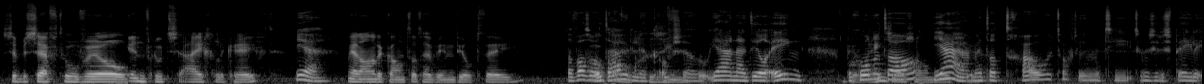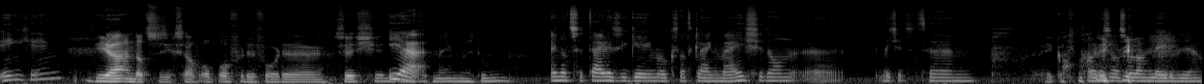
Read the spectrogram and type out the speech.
ze beseft hoeveel invloed ze eigenlijk heeft. Ja, Maar ja, aan de andere kant, dat hebben we in deel 2. dat was al Ook al duidelijk of zo. Ja, na deel 1 begon het al. ja, met dat trouwen toch, toen, met die, toen ze de Spelen inging. Ja, en dat ze zichzelf opofferde voor de zusje die Ja. mee moest doen. En dat ze tijdens die game ook dat kleine meisje dan... eh weet je, het, ehm, ik al. oh, dat is al zo lang geleden voor jou.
